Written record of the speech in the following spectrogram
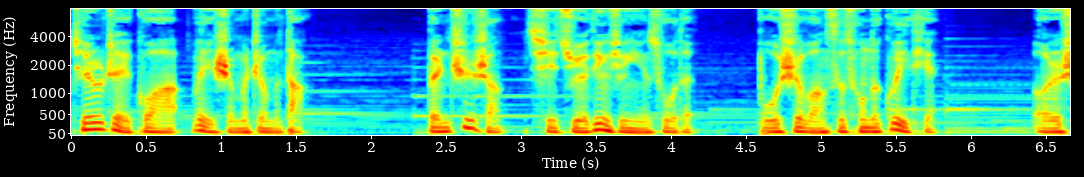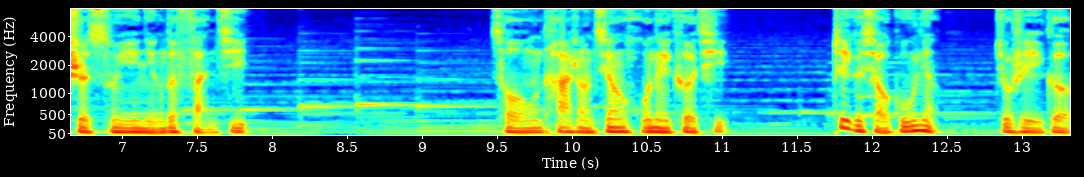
其实这瓜为什么这么大？本质上起决定性因素的，不是王思聪的跪舔，而是孙怡宁的反击。从踏上江湖那刻起，这个小姑娘就是一个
